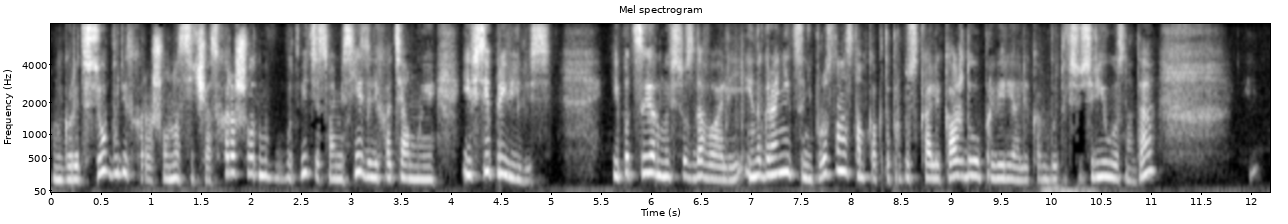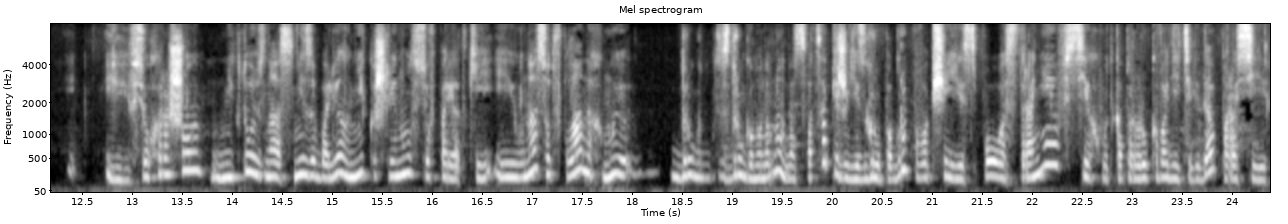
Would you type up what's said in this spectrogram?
Он говорит, все будет хорошо, у нас сейчас хорошо. Вот, мы, вот видите, с вами съездили, хотя мы и все привились. И ПЦР мы все сдавали, и на границе не просто нас там как-то пропускали, каждого проверяли, как бы это все серьезно, да. И все хорошо, никто из нас не заболел, не кашлянул, все в порядке. И у нас вот в планах мы друг с другом, ну, у нас в WhatsApp же есть группа, группа вообще есть по стране всех, вот, которые руководители, да, по России.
